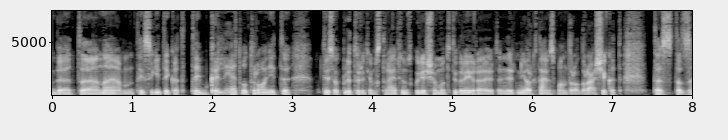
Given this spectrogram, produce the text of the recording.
bet, na, tai sakyti, kad taip galėtų atrodyti, tiesiog pritariu tiems straipsniams, kurie šiuo metu tikrai yra, ir New York Times, man atrodo, rašė, kad tas, tas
